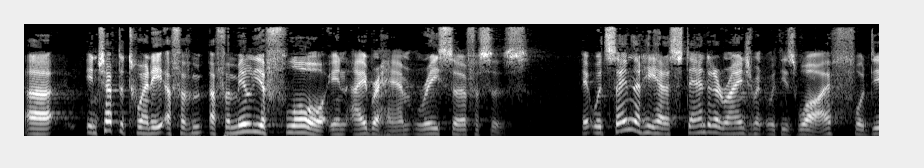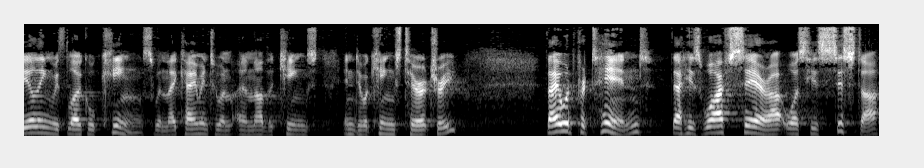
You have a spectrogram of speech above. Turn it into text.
Uh, in chapter 20, a, fam- a familiar flaw in Abraham resurfaces. It would seem that he had a standard arrangement with his wife for dealing with local kings when they came into an, another king's into a king's territory. they would pretend that his wife Sarah was his sister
